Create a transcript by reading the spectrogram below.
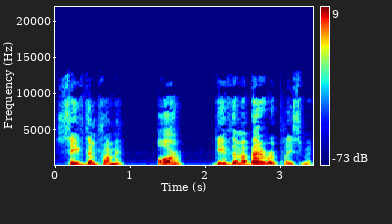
saved them from it or gave them a better replacement.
